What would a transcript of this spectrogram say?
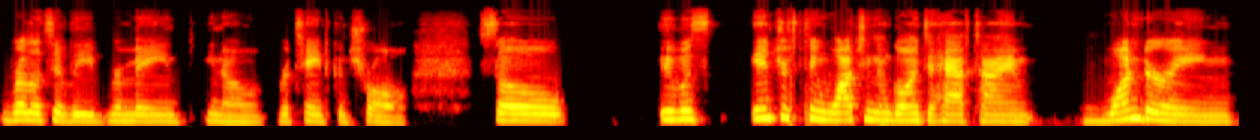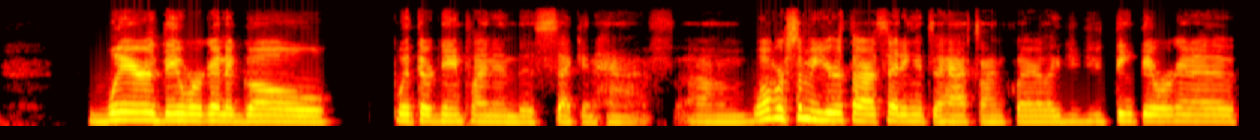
relatively remained, you know, retained control. So it was interesting watching them going to halftime, wondering where they were going to go with their game plan in the second half. Um, what were some of your thoughts heading into halftime, Claire? Like, did you think they were going to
